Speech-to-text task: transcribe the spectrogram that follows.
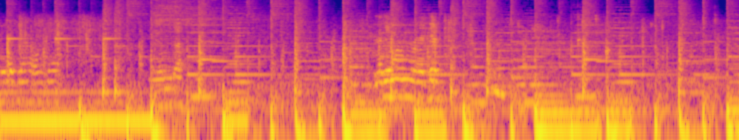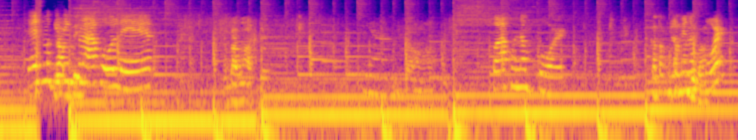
Ilagyan mo ulit. Ganda. Lagay mo muna dyan. Guys, magtitimpla ako ulit. Ang bagong update. Yan. Ito nga. Kuha ako ng pork. Katapusan Laki mo, ng pork.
